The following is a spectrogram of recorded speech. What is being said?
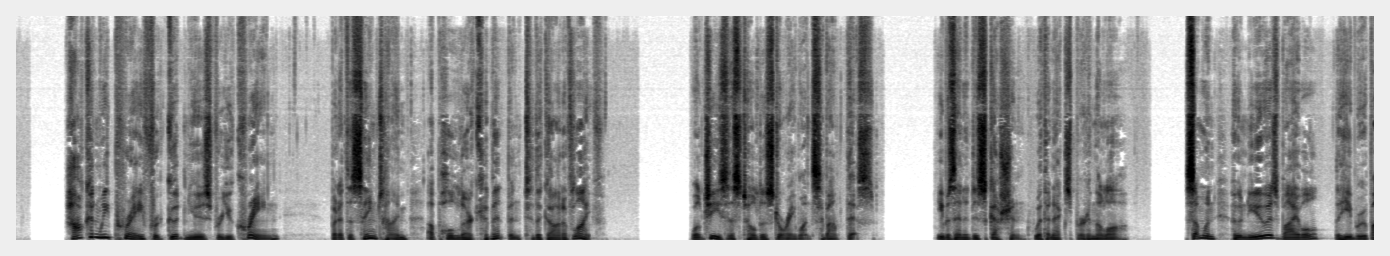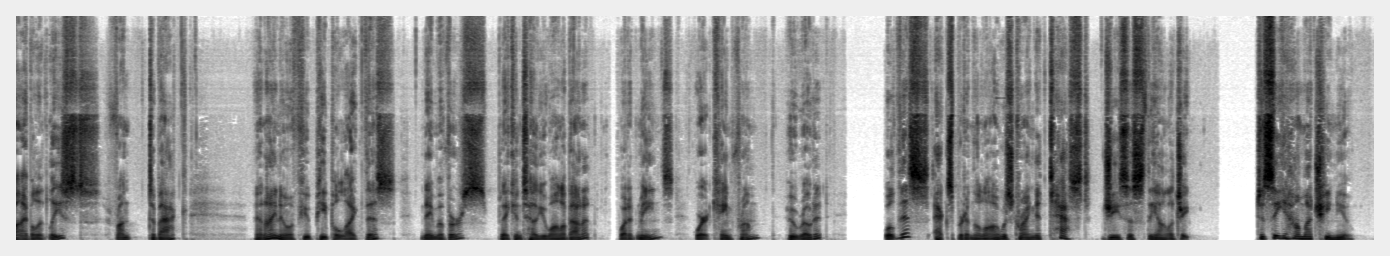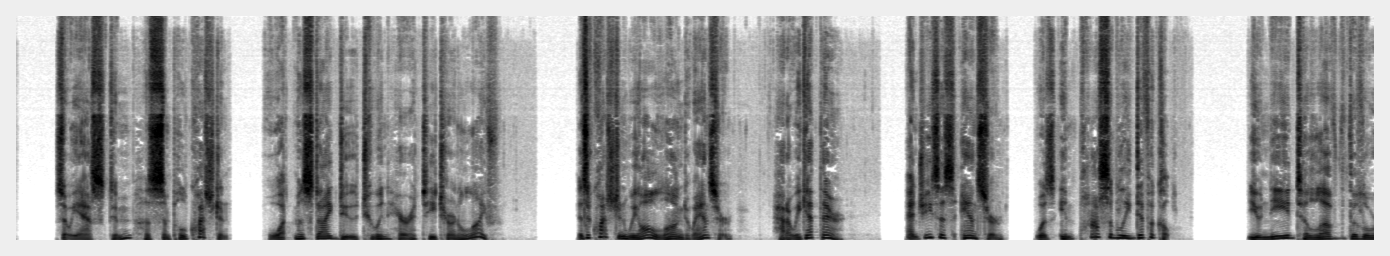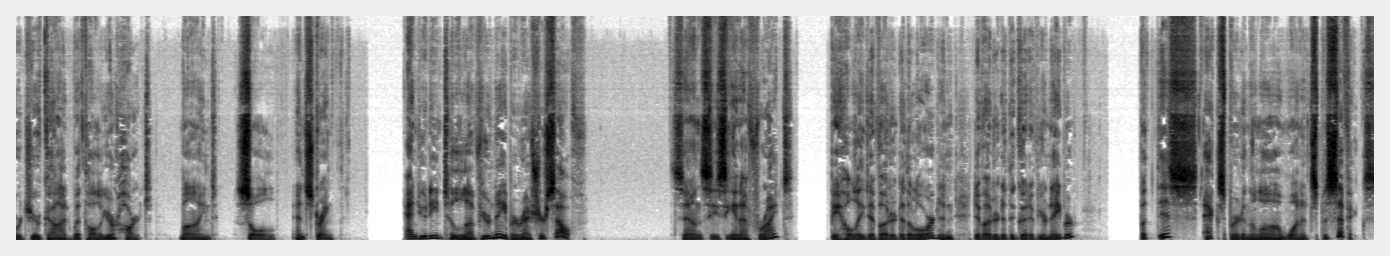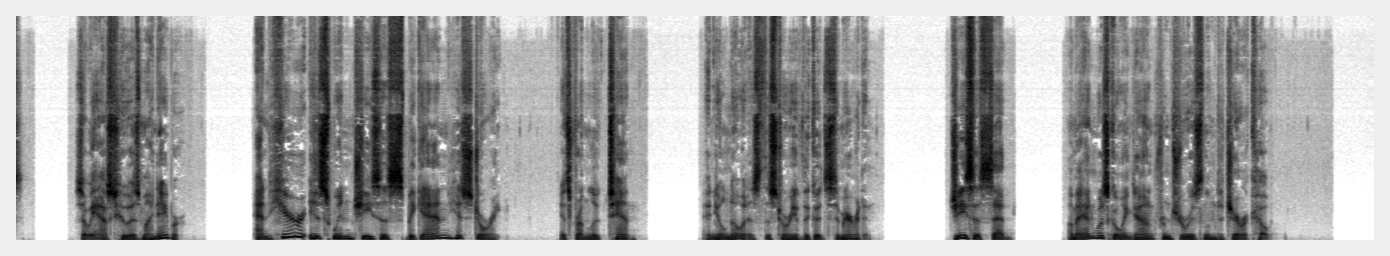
How can we pray for good news for Ukraine, but at the same time uphold our commitment to the God of life? Well, Jesus told a story once about this. He was in a discussion with an expert in the law, someone who knew his Bible, the Hebrew Bible at least, front to back. And I know a few people like this. Name a verse, they can tell you all about it, what it means, where it came from, who wrote it. Well, this expert in the law was trying to test Jesus' theology to see how much he knew. So he asked him a simple question What must I do to inherit eternal life? It's a question we all long to answer. How do we get there? And Jesus' answer was impossibly difficult. You need to love the Lord your God with all your heart, mind, soul, and strength, and you need to love your neighbor as yourself. Sounds easy enough, right? Be wholly devoted to the Lord and devoted to the good of your neighbor. But this expert in the law wanted specifics. So he asked, Who is my neighbor? And here is when Jesus began his story. It's from Luke 10, and you'll know it as the story of the Good Samaritan. Jesus said, A man was going down from Jerusalem to Jericho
